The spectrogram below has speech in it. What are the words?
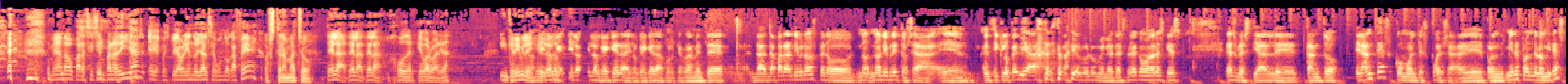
me han dado para seis empanadillas. Eh, estoy abriendo ya el segundo café. Ostras, macho. Tela, tela, tela. Joder, qué barbaridad. Increíble. No, y, lo que, y, lo, y, lo que, queda, y lo que queda, porque realmente da, da para libros, pero no, no libritos, o sea, eh, enciclopedia de varios volúmenes. La historia de Commodore es que es, es bestial, eh, tanto el antes como el después. O sea, eh, por donde, mires por donde lo mires.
